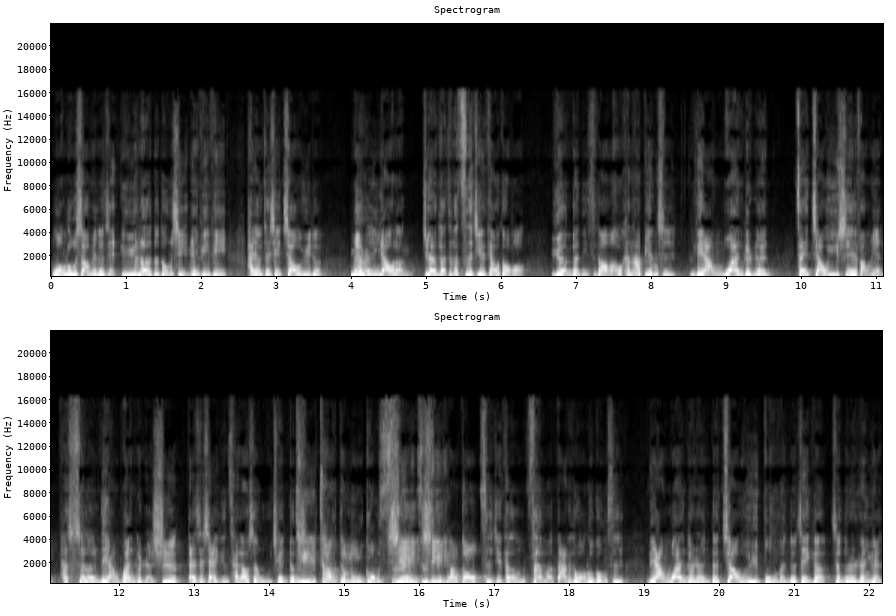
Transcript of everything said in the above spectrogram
网络上面的这些娱乐的东西，APP，还有这些教育的，没有人要了。居然跟这个字节跳动哦，原本你知道吗？我看他编制两万个人。在教育事业方面，他设了两万个人，是，但是现在已经裁到剩五千，对不起。TikTok 的母公司，字节跳动，字节跳动这么大的一个网络公司，两万个人的教育部门的这个整个的人员，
